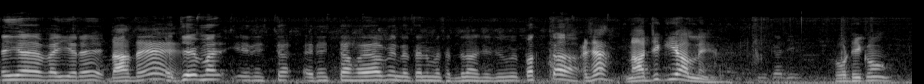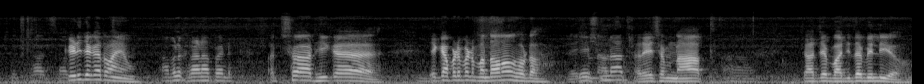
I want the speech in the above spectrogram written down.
ਨਹੀਂ ਆਇਆ ਬਈ ਯਾਰ। ਦੱਸ ਦੇ। ਜੇ ਮੈਂ ਇਹ ਰਿਸ਼ਤਾ ਇਹ ਰਿਸ਼ਤਾ ਹੋਇਆ ਮੈਨੂੰ ਤੈਨੂੰ ਮੈਂ ਸੱਦਣਾ ਸੀ ਜ਼ਰੂਰ ਪੱਕਾ। ਅੱਛਾ ਨਾਜ ਜੀ ਕੀ ਹਾਲ ਨੇ? ਠੀਕ ਹੈ ਜੀ। ਹੋ ਠੀਕ ਹੋ? ਠੀਕ ਠਾਕ ਸਭ। ਕਿਹੜੀ ਜਗ੍ਹਾ ਤੋਂ ਆਏ ਹੋ? ਅਵਲ ਖਾਣਾ ਪਿੰਡ। ਅੱਛਾ ਠੀਕ ਹੈ। ਇੱਕ ਆਪਣੇ ਪਿੰਡ ਬੰਦਾ ਆਉਂਦਾ ਤੁਹਾਡਾ? ਰੇਸ਼ਮਨਾਥ। ਰੇਸ਼ਮਨਾਥ। ਚਾਚੇ ਬਾਜੀ ਦਾ ਬਿੱਲੀ ਆ ਉਹ।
